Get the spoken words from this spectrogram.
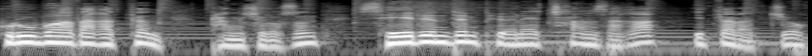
groove하다 같은 당시로선 세련된 표현의 찬사가 잇따랐죠.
